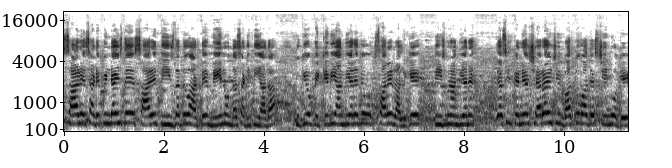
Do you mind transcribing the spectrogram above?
ਸਾਰੇ ਸਾਡੇ ਪਿੰਡਾਂ 'ਚ ਤੇ ਸਾਰੇ ਤੀਜ ਦਾ ਤਿਉਹਾਰ ਤੇ ਮੇਨ ਹੁੰਦਾ ਸਾਡੀ ਧੀਆਂ ਦਾ ਕਿਉਂਕਿ ਉਹ ਪੇਕੇ ਵੀ ਆਉਂਦੀਆਂ ਨੇ ਤੇ ਉਹ ਸਾਰੇ ਰਲ ਕੇ ਤੀਜ ਮਨਾਉਂਦੀਆਂ ਨੇ। ਤੇ ਅਸੀਂ ਕਹਿੰਦੇ ਹਾਂ ਸ਼ਹਿਰਾਂ ਵਿੱਚ ਵੱਧ ਤੋਂ ਵੱਧ ਇਸ ਚੀਜ਼ ਨੂੰ ਅੱਗੇ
